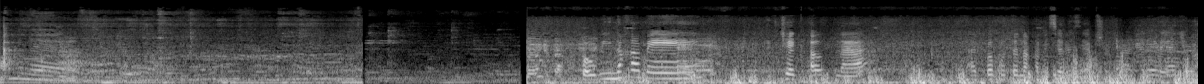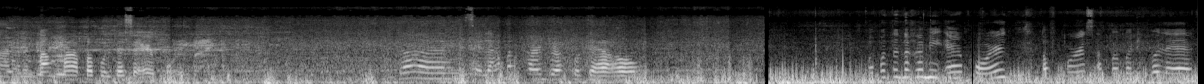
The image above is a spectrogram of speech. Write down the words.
Omelette. Pauwi na kami. Check out na. Papunta na kami sa reception natin. Yung aming bangka papunta sa airport. Bye! Salamat Hard Rock Hotel. Papunta na kami airport. Of course, ang pabalik ulit.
